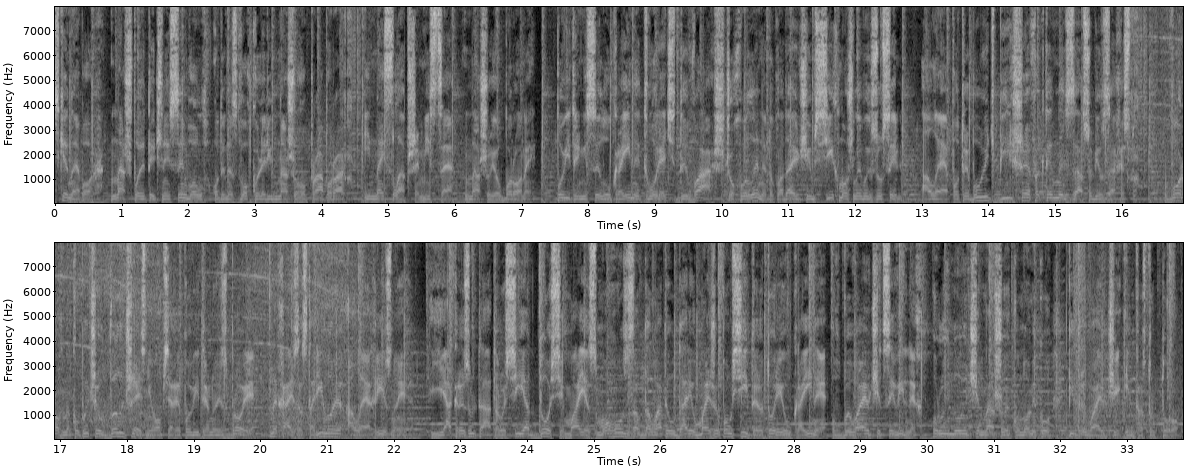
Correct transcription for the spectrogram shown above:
Українське небо наш поетичний символ, один із двох кольорів нашого прапора і найслабше місце нашої оборони. Повітряні сили України творять дива щохвилини, докладаючи всіх можливих зусиль, але потребують більше ефективних засобів захисту. Ворог накопичив величезні обсяги повітряної зброї, нехай застарілої, але грізної. Як результат, Росія досі має змогу завдавати ударів майже по всій території України, вбиваючи цивільних, руйнуючи нашу економіку, підриваючи інфраструктуру.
